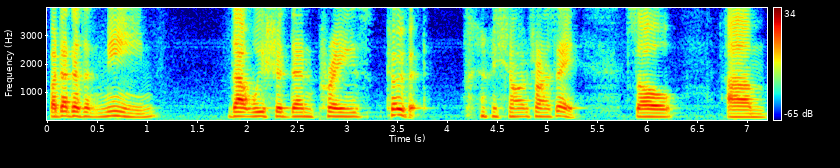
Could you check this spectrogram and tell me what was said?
but that doesn't mean that we should then praise COVID. you know what I'm trying to say? So, um,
